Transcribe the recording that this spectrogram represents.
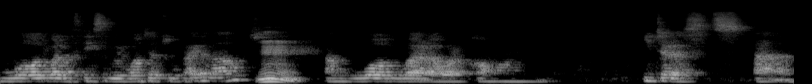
what were the things that we wanted to write about Mm. and what were our common interests and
